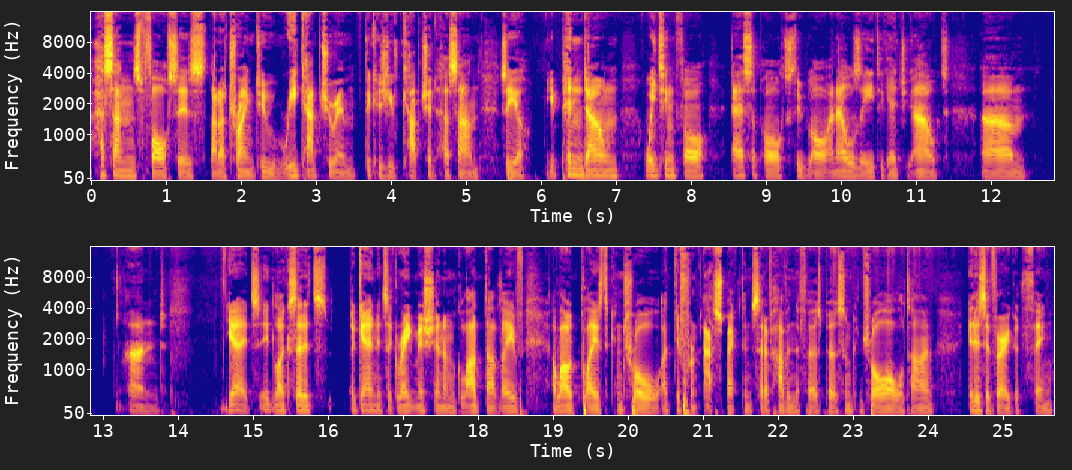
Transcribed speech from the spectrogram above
Hassan's forces that are trying to recapture him because you've captured Hassan. So you're you're pinned down, waiting for air support to or an LZ to get you out. Um, and yeah, it's it like I said, it's again, it's a great mission. I'm glad that they've allowed players to control a different aspect instead of having the first person control all the time. It is a very good thing.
